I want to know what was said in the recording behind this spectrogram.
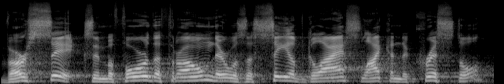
Verse 6 And before the throne there was a sea of glass like unto crystal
